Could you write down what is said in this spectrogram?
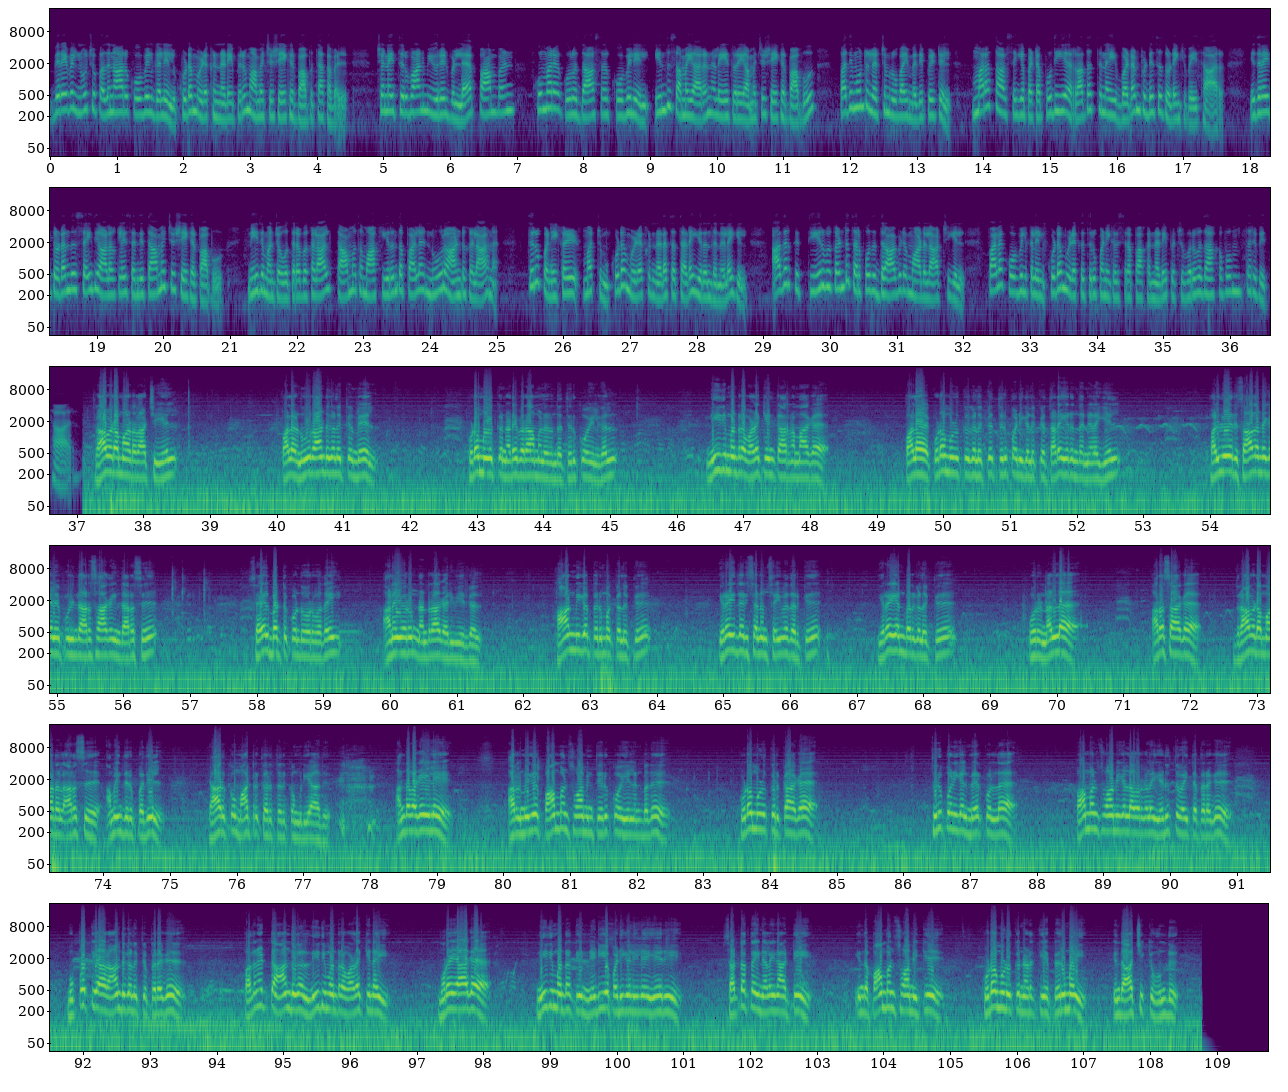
விரைவில் நூற்று பதினாறு கோவில்களில் குடமுழக்கு நடைபெறும் அமைச்சர் சேகர் பாபு தகவல். சென்னை திருவான்மியூரில் உள்ள பாம்பன் குமர குருதாசர் கோவிலில் இந்து சமய அறநிலையத்துறை அமைச்சர் சேகர் பாபு பதிமூன்று லட்சம் ரூபாய் மதிப்பீட்டில் மரத்தால் செய்யப்பட்ட புதிய ரதத்தினை வடம் பிடித்து தொடங்கி வைத்தார். இதனைத் தொடர்ந்து செய்தியாளர்களை சந்தித்த அமைச்சர் சேகர் பாபு நீதிமன்ற உத்தரவுகளால் தாமதமாகி இருந்த பல நூறு ஆண்டுகளான திருப்பணிகள் மற்றும் குடமுழக்கு நடத்த தடை இருந்த நிலையில் அதற்கு தீர்வு கண்டு தற்போது திராவிட மாடல் ஆட்சியில் பல கோவில்களில் குடமுழக்கு திருப்பணிகள் சிறப்பாக நடைபெற்று வருவதாகவும் தெரிவித்தார். திராவிட மாடல் ஆட்சியில் பல நூறாண்டுகளுக்கு மேல் குடமுழுக்கு நடைபெறாமல் இருந்த திருக்கோயில்கள் நீதிமன்ற வழக்கின் காரணமாக பல குடமுழுக்குகளுக்கு திருப்பணிகளுக்கு தடை இருந்த நிலையில் பல்வேறு சாதனைகளை புரிந்த அரசாக இந்த அரசு செயல்பட்டு கொண்டு வருவதை அனைவரும் நன்றாக அறிவீர்கள். ஆன்மீக பெருமக்களுக்கு இறை தரிசனம் செய்வதற்கு இறையன்பர்களுக்கு ஒரு நல்ல அரசாக திராவிட மாடல் அரசு அமைந்திருப்பதில் யாருக்கும் மாற்று கருத்து இருக்க முடியாது. அந்த வகையிலே அருள்மிகு பாம்பன் சுவாமியின் திருக்கோயில் என்பது குடமுழுக்கிற்காக திருப்பணிகள் மேற்கொள்ள பாம்பன் சுவாமிகள் அவர்களை எடுத்து வைத்த பிறகு முப்பத்தி ஆறு ஆண்டுகளுக்கு பிறகு பதினெட்டு ஆண்டுகள் நீதிமன்ற வழக்கினை முறையாக நீதிமன்றத்தின் நெடிய படிகளிலே ஏறி சட்டத்தை நிலைநாட்டி இந்த பாம்பன் சுவாமிக்கு குடமுடுக்கு நடத்திய பெருமை இந்த ஆட்சிக்கு உண்டு.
